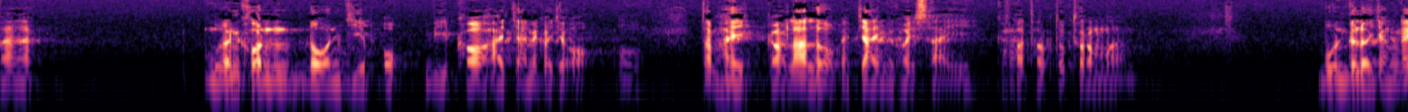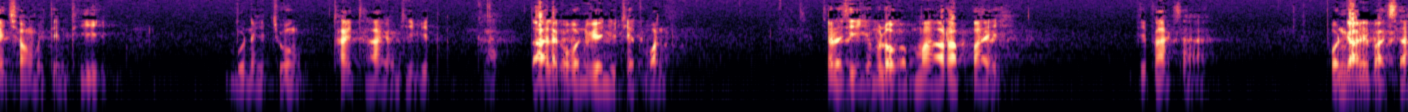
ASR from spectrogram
มาก เหมือนคนโดนเหยียบอก บีบคอหายใจไม่ค่อยจะออกโอ้ทำให้ก่อนละโลกนะใจไม่ค่อยใสครับเพราะทุกข์ทรมาน บุญก็เลยยังได้ช่องไปเต็มที่ บุญในช่วงท้ายๆของชีวิตครับตายแล้วก็วนเวียนอยู่เจ็ดวัน เจ้าหน้าที่ยมโลกก็มารับไปพิพากษา ผลการพิพากษา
